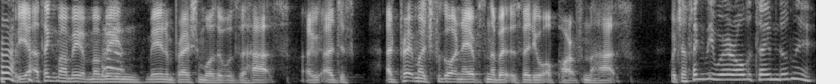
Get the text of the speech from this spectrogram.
But yeah, I think my main, my main main impression was it was the hats. I, I just I'd pretty much forgotten everything about this video apart from the hats, which I think they wear all the time, don't they?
